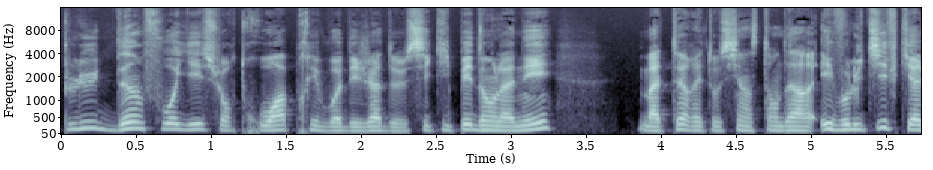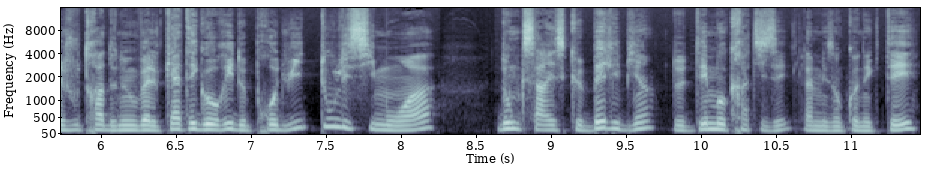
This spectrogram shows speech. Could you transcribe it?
plus d'un foyer sur trois prévoit déjà de s'équiper dans l'année. Matter est aussi un standard évolutif qui ajoutera de nouvelles catégories de produits tous les six mois, donc ça risque bel et bien de démocratiser la maison connectée.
